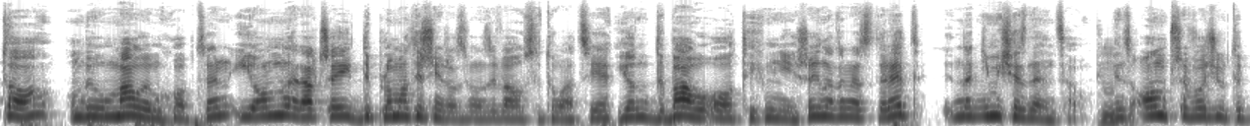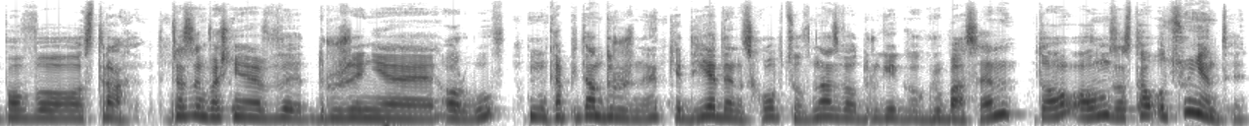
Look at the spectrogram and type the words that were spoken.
to on był małym chłopcem i on raczej dyplomatycznie rozwiązywał sytuację i on dbał o tych mniejszych, natomiast Red nad nimi się znęcał. Więc on przewodził typowo strachem. Tymczasem właśnie w drużynie Orłów kapitan drużyny, kiedy jeden z chłopców nazwał drugiego grubasem, to on został odsunięty.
